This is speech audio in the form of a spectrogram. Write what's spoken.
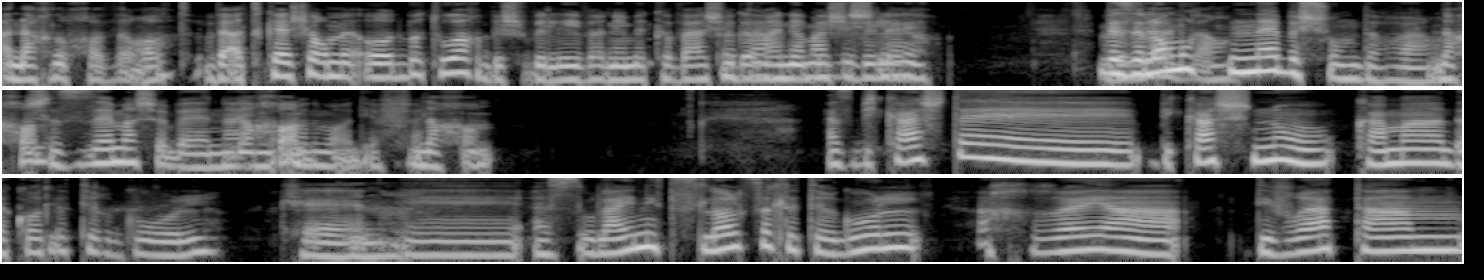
אנחנו חברות, ואת קשר מאוד בטוח בשבילי, ואני מקווה שגם אני. בשבילך. וזה לא. מותנה בשום דבר. נכון. שזה מה שבעיניי נכון. מאוד מאוד יפה. נכון. אז ביקשת, אה, ביקשנו כמה דקות לתרגול. כן. אה, אז אולי נצלול קצת לתרגול אחרי דברי הטעם,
